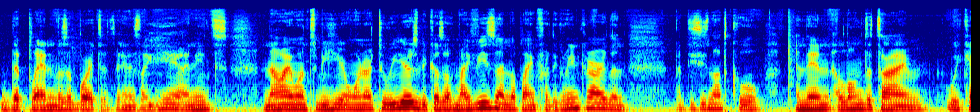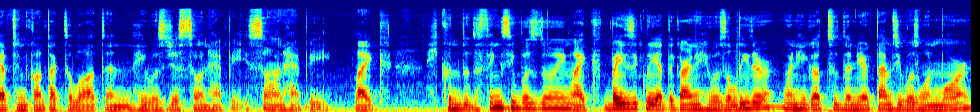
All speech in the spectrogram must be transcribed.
the plan was aborted. And he was like, mm-hmm. yeah, I need, now I want to be here one or two years because of my visa. I'm applying for the green card. and but this is not cool. And then along the time, we kept in contact a lot, and he was just so unhappy, so unhappy. Like, he couldn't do the things he was doing. Like, basically, at the Guardian, he was a leader. When he got to the New York Times, he was one more.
